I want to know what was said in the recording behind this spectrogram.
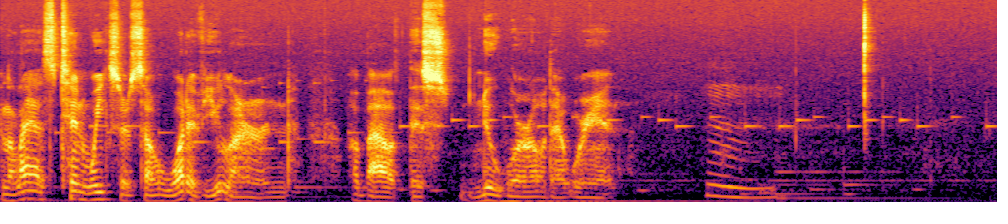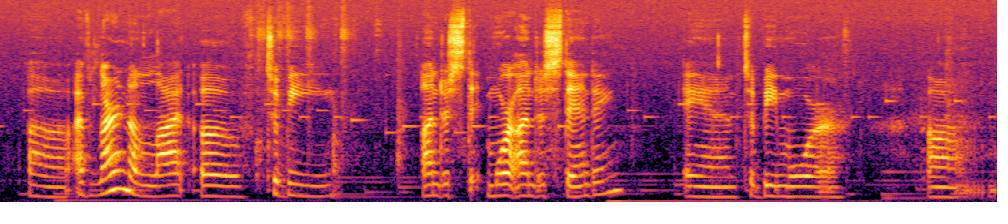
in the last ten weeks or so? What have you learned about this new world that we're in? hmm. uh, I've learned a lot of to be understand more understanding and to be more um,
